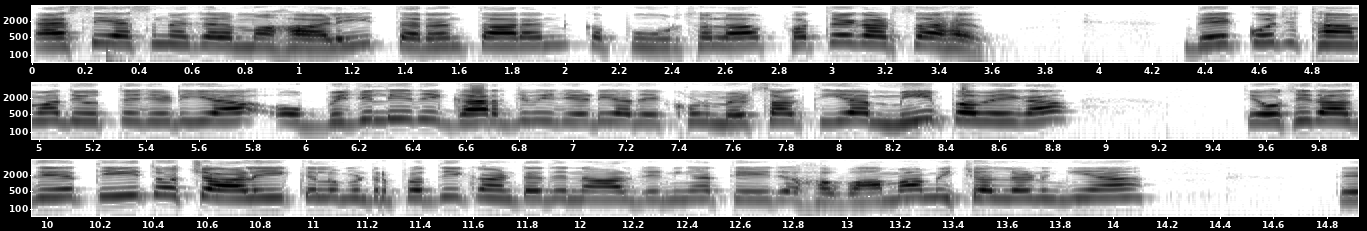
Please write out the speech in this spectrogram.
ਐਸਐਸ ਨਗਰ ਮੋਹਾਲੀ, ਤਰਨਤਾਰਨ, ਕਪੂਰਥਲਾ, ਫਤਿਹਗੜ੍ਹ ਸਾਹਿਬ ਦੇ ਕੁਝ ਥਾਵਾਂ ਦੇ ਉੱਤੇ ਜਿਹੜੀ ਆ, ਉਹ ਬਿਜਲੀ ਦੀ ਗਰਜ ਵੀ ਜਿਹੜੀ ਆ ਦੇਖਣ ਨੂੰ ਮਿਲ ਸਕਦੀ ਆ, ਮੀਂਹ ਪਵੇਗਾ ਤੇ ਉੱਥੇ ਦੱਸ ਦਈਏ 30 ਤੋਂ 40 ਕਿਲੋਮੀਟਰ ਪ੍ਰਤੀ ਘੰਟੇ ਦੇ ਨਾਲ ਜਿਹੜੀਆਂ ਤੇਜ਼ ਹਵਾਵਾਂ ਵੀ ਚੱਲਣਗੀਆਂ ਤੇ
